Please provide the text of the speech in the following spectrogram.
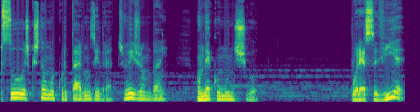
pessoas que estão a cortar nos hidratos. Vejam bem onde é que o mundo chegou. Por essa via,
